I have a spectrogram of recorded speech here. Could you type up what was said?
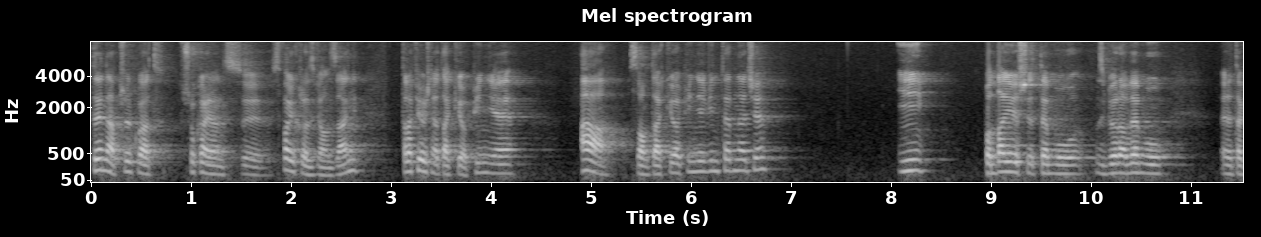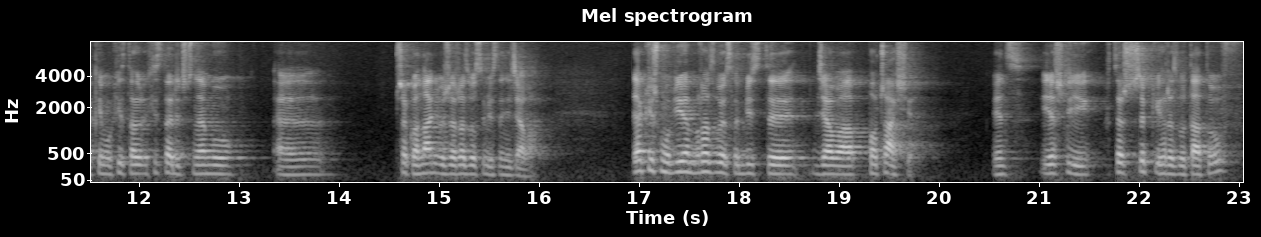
Ty na przykład, szukając y, swoich rozwiązań, trafiłeś na takie opinie, a są takie opinie w internecie i poddajesz się temu zbiorowemu, e, takiemu histo- historycznemu e, przekonaniu, że rozwój osobisty nie działa. Jak już mówiłem, rozwój osobisty działa po czasie. Więc jeśli chcesz szybkich rezultatów,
